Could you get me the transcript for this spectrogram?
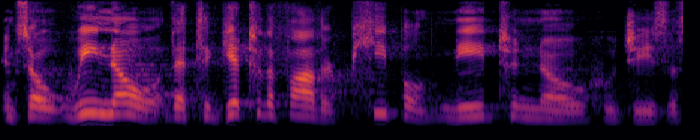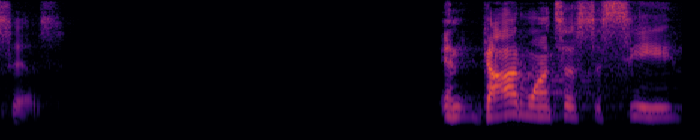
And so we know that to get to the Father, people need to know who Jesus is. And God wants us to see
